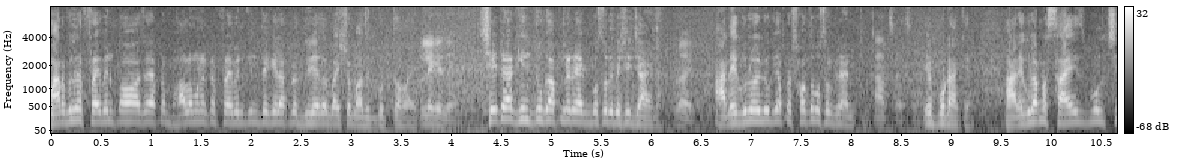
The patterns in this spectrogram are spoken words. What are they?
মার্বেলের ফ্রাইবেন পাওয়া যায় আপনার ভালো মানে একটা ফ্রাইবেন কিনতে গেলে আপনার দুই হাজার বাইশশো বাজেট করতে হয়। লেগে যায়। সেটা কিন্তু আপনার এক বছরের বেশি যায় না। আর এগুলো হলো কি আপনার শত বছর গ্যারান্টি আচ্ছা আচ্ছা। এই প্রোডাক্টের আর এগুলো আমরা সাইজ বলছি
